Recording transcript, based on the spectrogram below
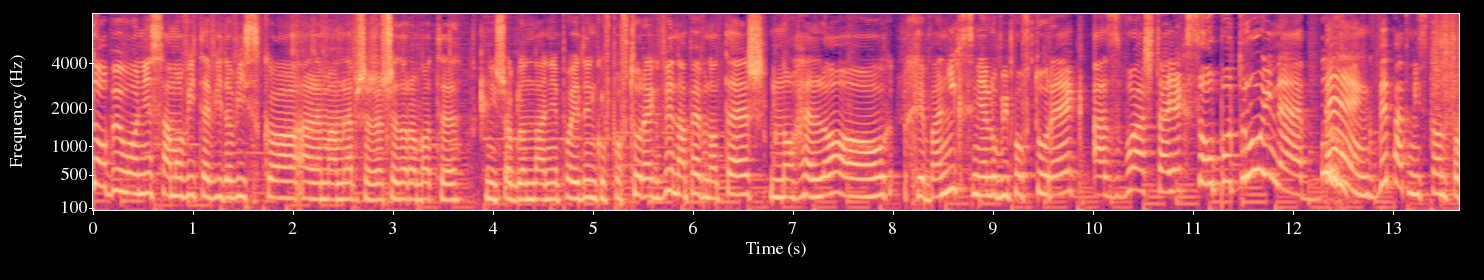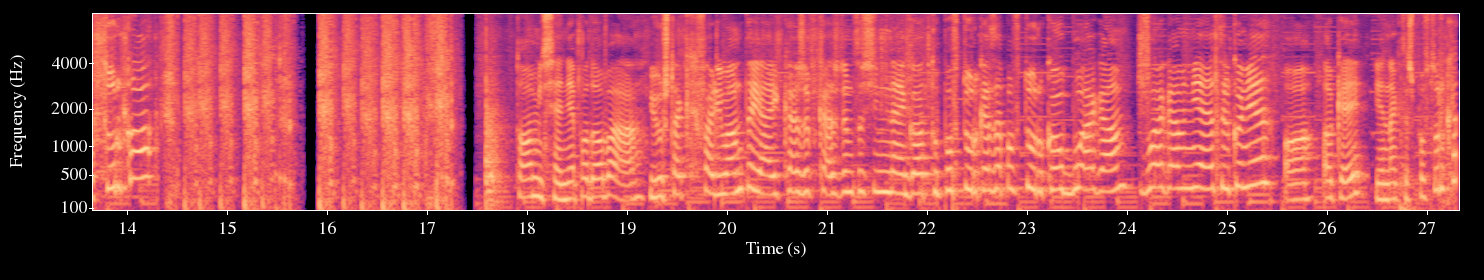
To było niesamowite widowisko, ale mam lepsze rzeczy do roboty niż oglądanie pojedynków powtórek. Wy na pewno też. No hello, chyba nikt nie lubi powtórek, a zwłaszcza jak są potrójne. Bang! Wypadł mi stąd powtórko. To mi się nie podoba. Już tak chwaliłam te jajka, że w każdym coś innego. Tu powtórka za powtórką. Błagam, błagam, nie, tylko nie. O, okej. Jednak też powtórka?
